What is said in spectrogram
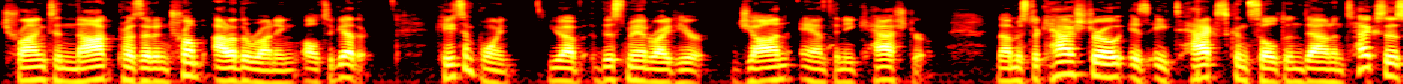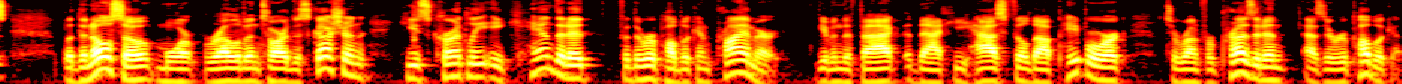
trying to knock President Trump out of the running altogether. Case in point, you have this man right here, John Anthony Castro. Now, Mr. Castro is a tax consultant down in Texas, but then also, more relevant to our discussion, he's currently a candidate for the Republican primary given the fact that he has filled out paperwork to run for president as a Republican.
